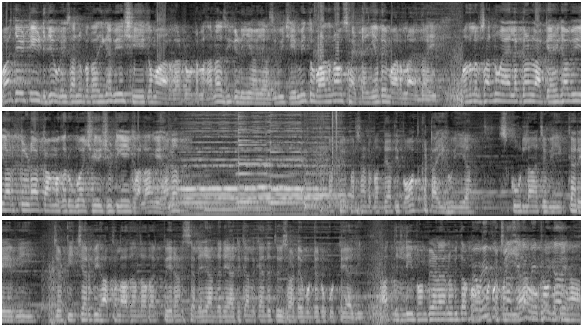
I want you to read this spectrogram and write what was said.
ਬਾਅਦ ਜੇ ਢੀਠ ਜੇ ਹੋ ਗਈ ਸਾਨੂੰ ਪਤਾ ਸੀਗਾ ਵੀ ਇਹ ਛੇਕ ਮਾਰਦਾ ਟੋਟਲ ਹਨਾ? ਅਸੀਂ ਗਿਣੀਆਂ ਹੋਈਆਂ ਸੀ ਵੀ 6ਵੀਂ ਤੋਂ ਬਾਅਦ ਨਾ ਉਹ ਸਾਈਡਾਂ ਜੀਆਂ ਤੇ ਮਾਰ ਲਾ ਜਾਂਦਾ ਸੀ। ਮਤਲਬ ਸਾਨੂੰ ਐ ਲੱਗਣ ਲੱਗ ਗਿਆ ਸੀਗਾ ਵੀ ਯਾਰ ਕਿਹੜਾ ਕੰਮ ਕਰੂਗਾ 6 ਛੁੱਟੀਆਂ ਹੀ ਖਾ ਲਾਂਗੇ, ਹਨਾ? 90% ਬੰਦਿਆਂ ਦੀ ਬਹੁਤ ਕਟਾਈ ਹੋਈ ਆ। ਸਕੂਲਾਂ 'ਚ ਵੀ ਘਰੇ ਵੀ ਜੇ ਟੀਚਰ ਵੀ ਹੱਥ ਲਾ ਦਿੰਦਾ ਤਾਂ ਪੇਰੈਂਟਸ ਚਲੇ ਜਾਂਦੇ ਨੇ। ਅੱਜ ਕੱਲ ਕਹਿੰਦੇ ਤੁਸੀਂ ਸਾਡੇ ਮੁੰਡੇ ਨੂੰ ਕੁੱਟਿਆ ਜੀ। ਆ ਦਿੱਲੀ ਬੰਬੇ ਵਾਲਿਆਂ ਨੂੰ ਵੀ ਤਾਂ ਬਹੁਤ ਕੁੱਟ ਪਈ ਆ ਉਹ ਕਹਿੰਦੇ ਹਾਂ।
